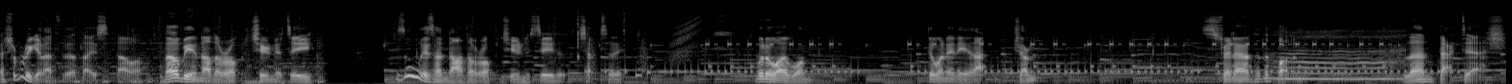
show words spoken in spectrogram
I should probably get back to the place. Oh well. There'll be another opportunity. There's always another opportunity. What do I want? Don't want any of that junk. Straight down to the bottom. Learn backdash.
